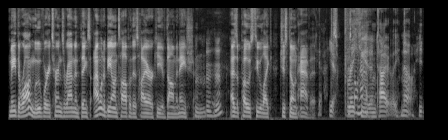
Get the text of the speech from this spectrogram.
made the wrong move where he turns around and thinks, I want to be on top of this hierarchy of domination. Mm-hmm. Mm-hmm. As opposed to like just don't have it. Yeah, Yeah. just breaking have it it. entirely. No, he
